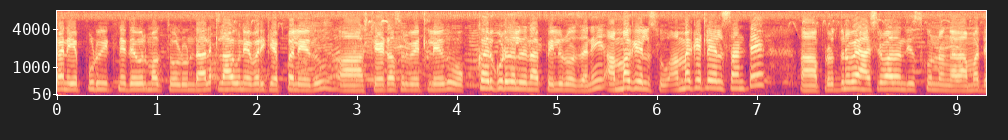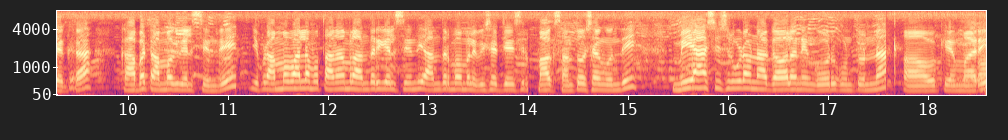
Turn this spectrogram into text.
కానీ ఎప్పుడు ఇట్నే దేవుళ్ళు మాకు తోడు ఉండాలి. ఇట్లాగున ఎవరికి చెప్పలేదు స్టేటస్లు పెట్టలేదు. ఒక్కరు కూడా తెలియదు నా పెళ్ళి రోజు అని. అమ్మకి తెలుసు అమ్మకి ఎట్లా తెలుసు అంటే ప్రొద్దున పోయి ఆశీర్వాదం తీసుకున్నాం కదా అమ్మ దగ్గర. కాబట్టి అమ్మకి తెలిసింది. ఇప్పుడు అమ్మ వాళ్ళ మొత్తం అన్నమ్మలు అందరికి తెలిసింది. అందరు మమ్మల్ని విషయం చేసి మాకు సంతోషంగా ఉంది. మీ ఆశీస్సులు కూడా నాకు కావాలని నేను కోరుకుంటున్నా. ఓకే మరి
